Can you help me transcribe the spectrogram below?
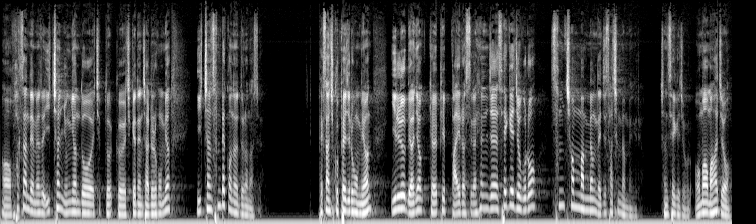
어, 확산되면서 2006년도에 집도, 그 집계된 자료를 보면 2,300건으로 늘어났어요. 139페이지를 보면 인류 면역 결핍 바이러스가 현재 세계적으로 3천만 명 내지 4천만 명이래요. 전 세계적으로 어마어마하죠.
